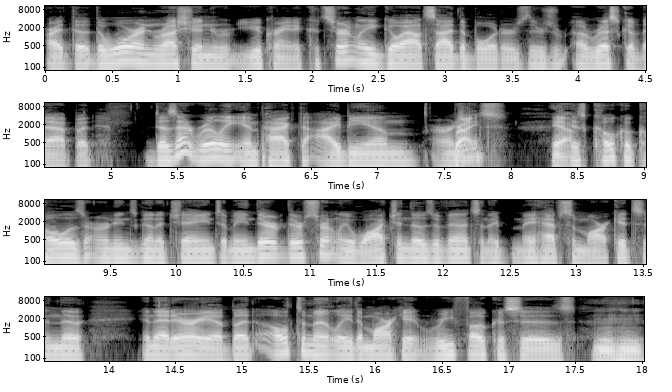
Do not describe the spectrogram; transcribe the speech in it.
all right, the the war in Russia and Ukraine, it could certainly go outside the borders. There's a risk of that, but does that really impact the IBM earnings? Right. Yeah. Is Coca Cola's earnings going to change? I mean, they're they're certainly watching those events, and they may have some markets in the in that area, but ultimately the market refocuses Mhm.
